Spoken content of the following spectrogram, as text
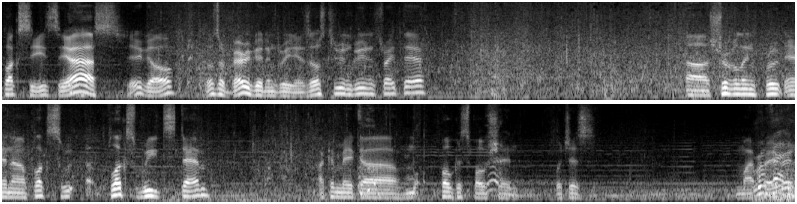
Flux seeds, yes. There you go. Those are very good ingredients. Those two ingredients right there. Uh, shriveling fruit and uh, flux uh, flux weed stem. I can make a focus potion, which is my favorite.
